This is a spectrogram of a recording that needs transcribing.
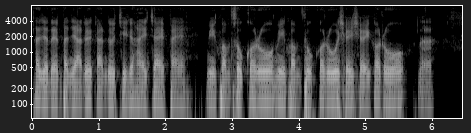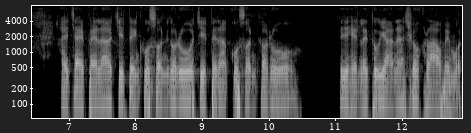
ถ้าจะเดินปัญญาด้วยการดูจิตก็หายใจไป มีความสุขก็รู้ มีความทุกข์ก็รู้ เฉยๆก็รู้นะ หายใจไปแล้วจิตเป็นกุศลก็รู้ จิตเป็นอกุศลก็รู้ ก็จะเห็นเลยทุกอย่างนะชั่วคราวไปหมด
